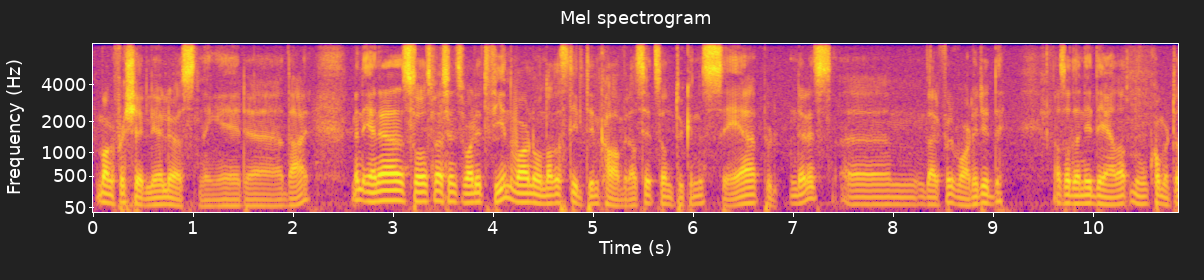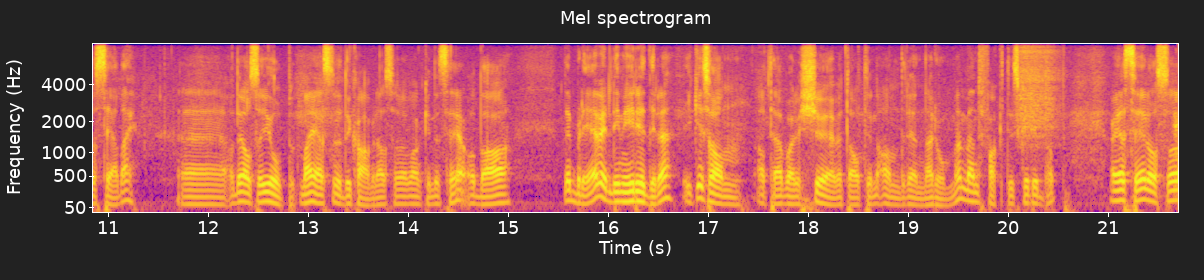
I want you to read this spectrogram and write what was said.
Mange forskjellige løsninger der. Men en jeg så som jeg syntes var litt fin, var noen hadde stilt inn kameraet sitt sånn at du kunne se pulten deres. Derfor var det ryddig. Altså den ideen at noen kommer til å se deg. Eh, og det har også hjulpet meg. Jeg snudde kameraet så man kunne se, og da Det ble veldig mye ryddigere. Ikke sånn at jeg bare skjøvet alt i den andre enden av rommet, men faktisk rydde opp. Og jeg ser også,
